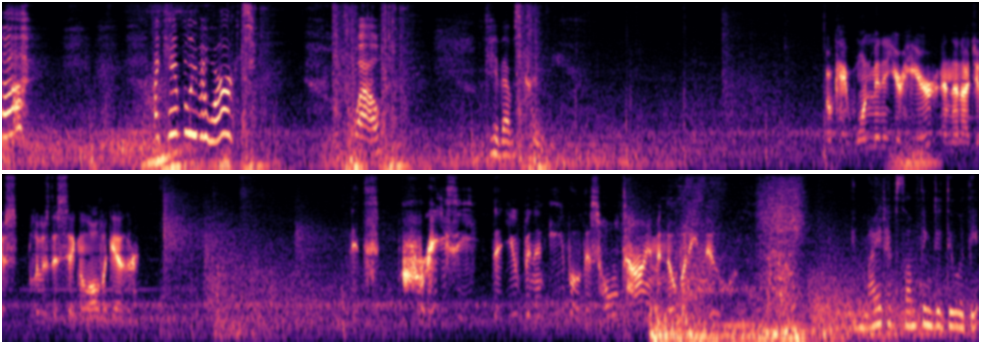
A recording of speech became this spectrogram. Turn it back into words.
Ah! I can't believe it worked! Wow. Okay, that was crazy. Okay, one minute you're here, and then I just lose the signal altogether. It's crazy that you've been an Evo this whole time and nobody knew. It might have something to do with the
